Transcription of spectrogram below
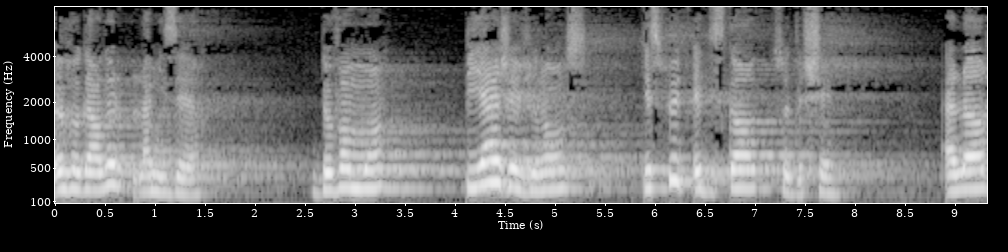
et regarder la misère? Devant moi, pillage et violence, dispute et discorde se déchaînent. Alors,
